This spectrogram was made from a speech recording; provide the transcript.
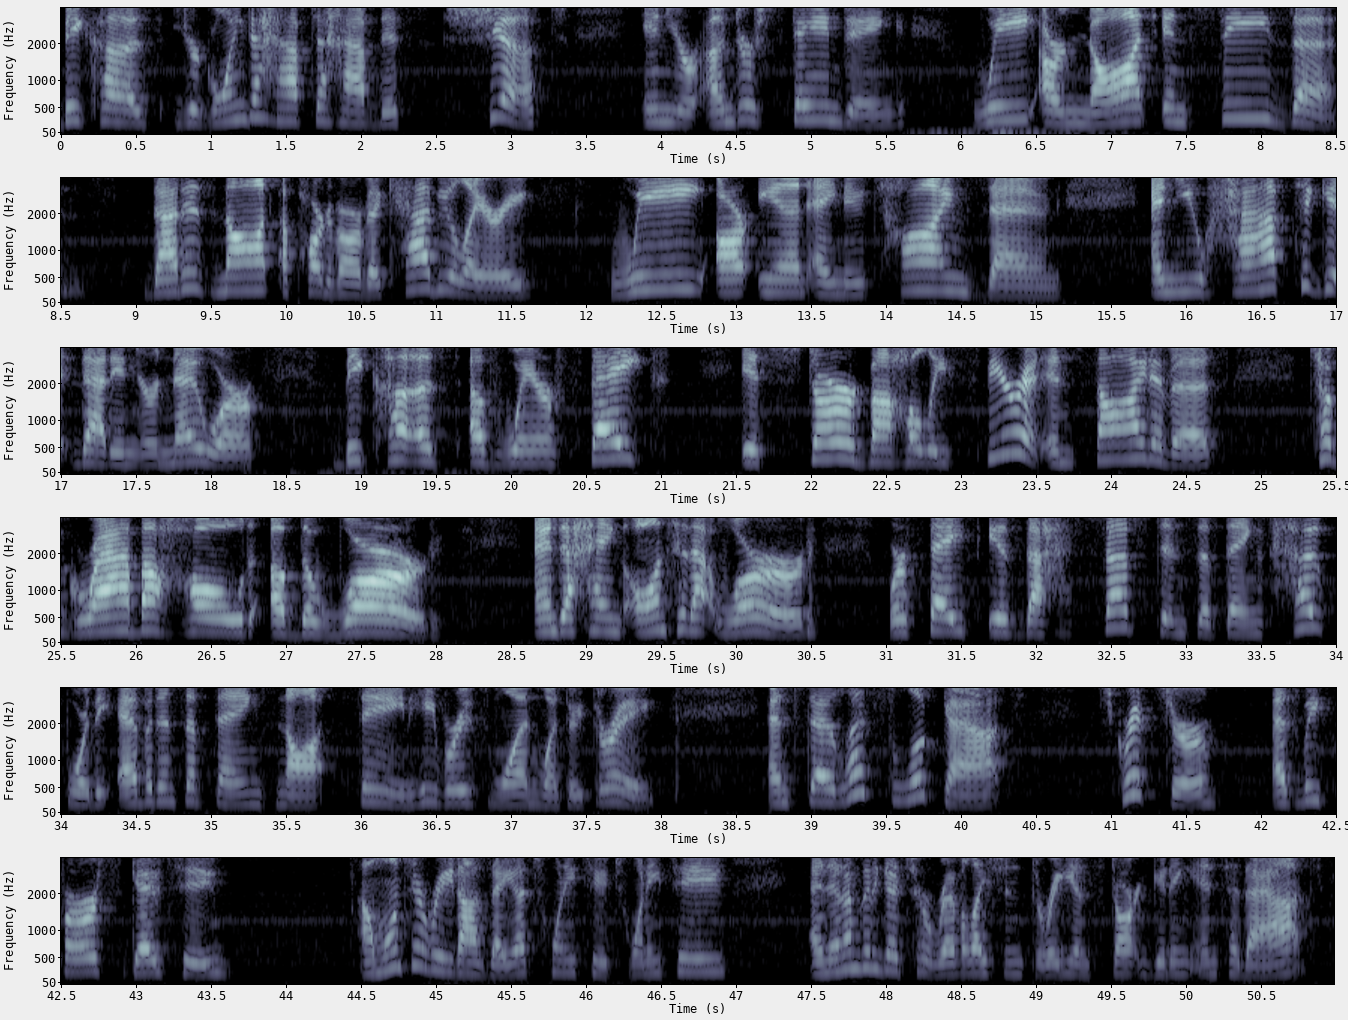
because you're going to have to have this shift in your understanding we are not in seasons. That is not a part of our vocabulary. We are in a new time zone. And you have to get that in your knower because of where faith is stirred by Holy Spirit inside of us to grab a hold of the word and to hang on to that word where faith is the substance of things hoped for, the evidence of things not seen. Hebrews 1 1 through 3. And so let's look at scripture as we first go to. I want to read Isaiah 22 22, and then I'm going to go to Revelation 3 and start getting into that.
